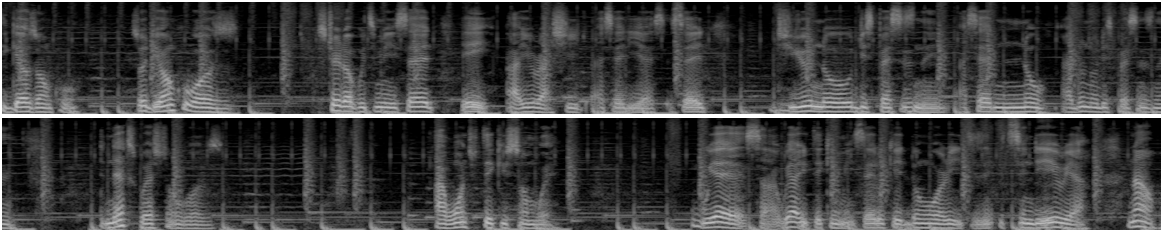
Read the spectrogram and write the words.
the girl's uncle. So the uncle was straight up with me. He said, Hey, are you Rashid? I said, Yes. He said, Do you know this person's name? I said, No, I don't know this person's name. The next question was, I want to take you somewhere. Where, sir? Where are you taking me? He said, Okay, don't worry, it's in, it's in the area. Now,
